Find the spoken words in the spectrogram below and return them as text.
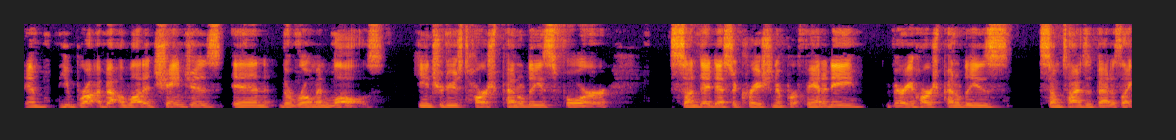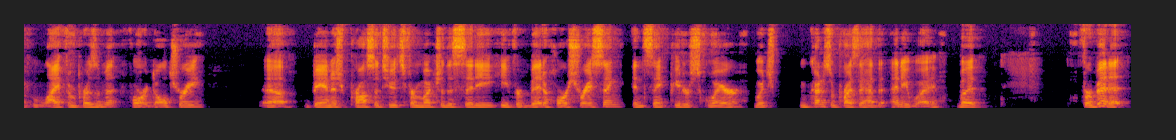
and he brought about a lot of changes in the Roman laws. He introduced harsh penalties for Sunday desecration and profanity, very harsh penalties, sometimes as bad as like life imprisonment for adultery uh, banished prostitutes from much of the city. He forbid horse racing in St. Peter's Square, which I'm kind of surprised they had that anyway, but forbid it.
